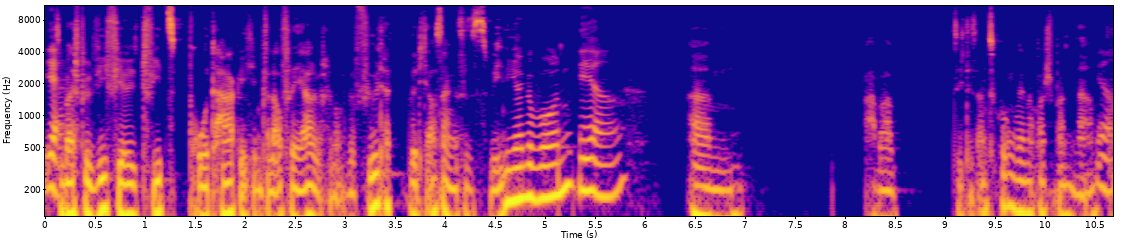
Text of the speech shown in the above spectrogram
Ja. Zum Beispiel, wie viele Tweets pro Tag ich im Verlauf der Jahre geschrieben habe. Gefühlt würde ich auch sagen, es ist weniger geworden. Ja. Ähm, aber sich das anzugucken, wäre nochmal spannender. Ja,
